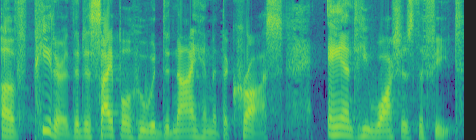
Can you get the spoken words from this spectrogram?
of Peter, the disciple who would deny him at the cross. And he washes the feet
